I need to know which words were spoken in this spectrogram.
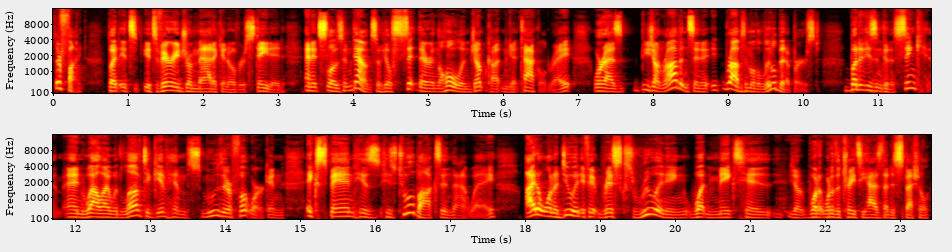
They're fine, but it's it's very dramatic and overstated, and it slows him down. So he'll sit there in the hole and jump cut and get tackled, right? Whereas Bijan Robinson, it, it robs him of a little bit of burst, but it isn't going to sink him. And while I would love to give him smoother footwork and expand his his toolbox in that way, I don't want to do it if it risks ruining what makes his, you know, what one of the traits he has that is special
